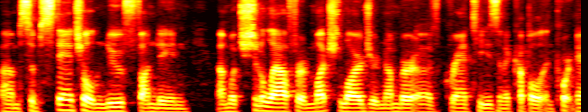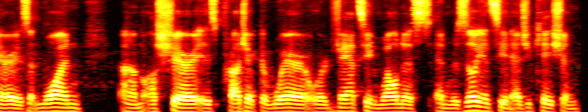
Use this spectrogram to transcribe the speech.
um, substantial new funding, um, which should allow for a much larger number of grantees in a couple important areas. And one um, I'll share is Project Aware or Advancing Wellness and Resiliency in Education.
